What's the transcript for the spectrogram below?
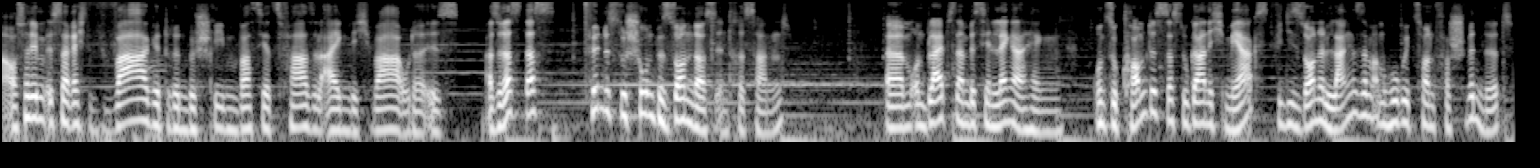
außerdem ist da recht vage drin beschrieben, was jetzt Fasel eigentlich war oder ist. Also das, das findest du schon besonders interessant. Ähm, und bleibst da ein bisschen länger hängen. Und so kommt es, dass du gar nicht merkst, wie die Sonne langsam am Horizont verschwindet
